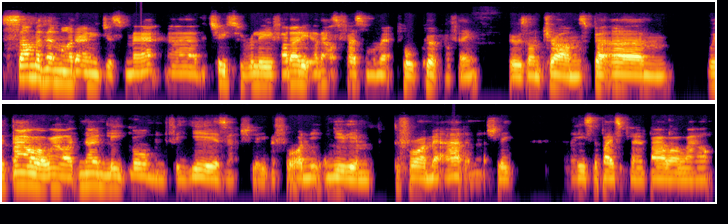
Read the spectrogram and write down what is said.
Some of them I'd only just met. Uh, the Chiefs of Relief, I'd only that was the first time I met Paul Cook, I think, who was on drums. But um, with Bow Wow I'd known Leigh Gorman for years actually before I knew, knew him before I met Adam. Actually, he's the bass player of Bow Wow Wow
